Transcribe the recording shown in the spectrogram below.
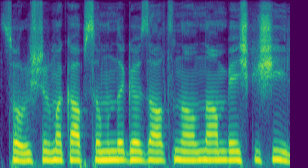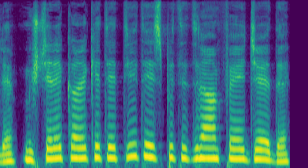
Soruşturma kapsamında gözaltına alınan 5 kişiyle müşterek hareket ettiği tespit edilen FC de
